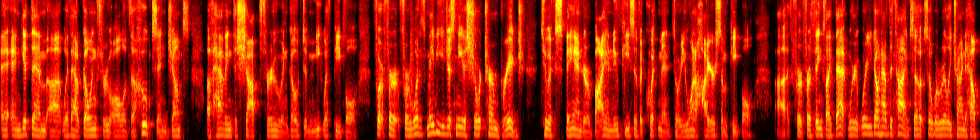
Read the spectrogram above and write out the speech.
and get them uh, without going through all of the hoops and jumps of having to shop through and go to meet with people for for for what is maybe you just need a short-term bridge to expand or buy a new piece of equipment or you want to hire some people uh, for for things like that where, where you don't have the time. So so we're really trying to help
